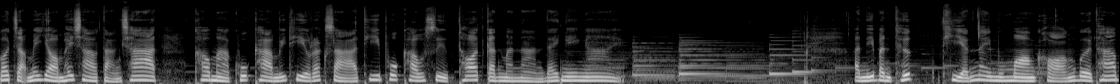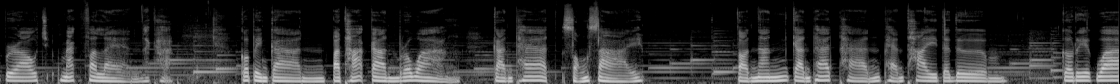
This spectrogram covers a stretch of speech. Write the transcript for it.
ก็จะไม่ยอมให้ชาวต่างชาติ เข้ามาคุกคามวิธีรักษาที่พวกเขาสืบทอดกันมานานได้ง่าย ๆ อันนี้บันทึก เขียนในมุมมองของเบอร์ธาบราวช์แม็กฟาแลนนะคะ ก็เป็นการปะทะกันระหว่างการแพทย์สองสาย ตอนนั้นการแพทย์แผนแผนไทยแต่เดิม ก็เรียกว่า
